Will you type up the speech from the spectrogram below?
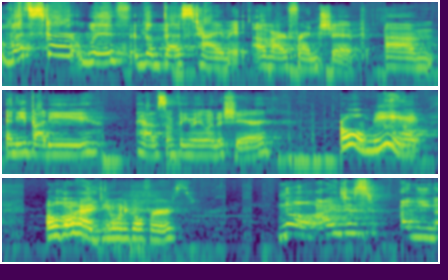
let's start with the best time of our friendship. Um, anybody have something they want to share? Oh, me. Oh, go Oh, ahead. Do you want to go first? No, I just, I mean,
